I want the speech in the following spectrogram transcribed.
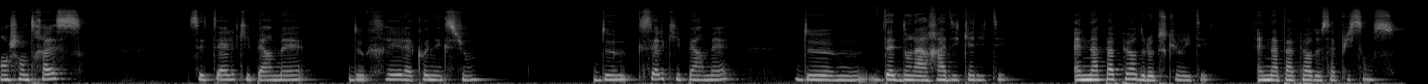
Enchantresse, c'est elle qui permet de créer la connexion, de celle qui permet d'être dans la radicalité. Elle n'a pas peur de l'obscurité, elle n'a pas peur de sa puissance.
